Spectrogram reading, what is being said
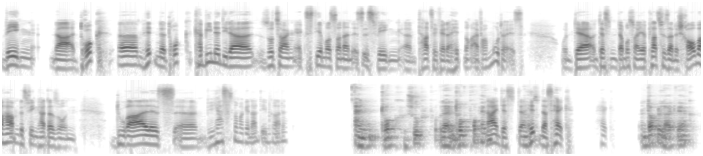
wegen einer Druck, äh, hinten eine Druckkabine, die da sozusagen existieren muss, sondern es ist wegen ähm, tatsächlich, wenn da hinten noch einfach ein Motor ist. Und der, und dessen, da muss man ja Platz für seine Schraube haben, deswegen hat er so ein duales, äh, wie hast du es nochmal genannt eben gerade? Ein Druckschub oder ein Druckpropeller? Nein, das, da hinten das Heck. Heck. Ein Doppelleitwerk?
